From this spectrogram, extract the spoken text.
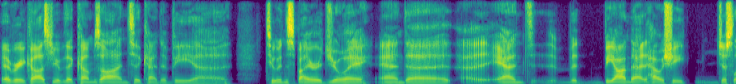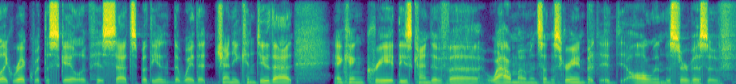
every costume that comes on to kind of be uh, to inspire joy and uh, uh, and but beyond that, how she just like Rick with the scale of his sets, but the the way that Jenny can do that and can create these kind of uh, wow moments on the screen, but it, all in the service of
